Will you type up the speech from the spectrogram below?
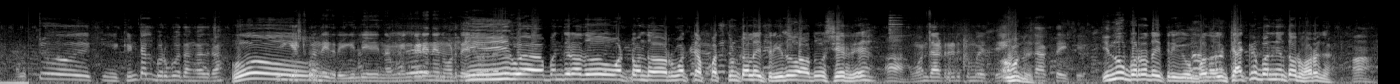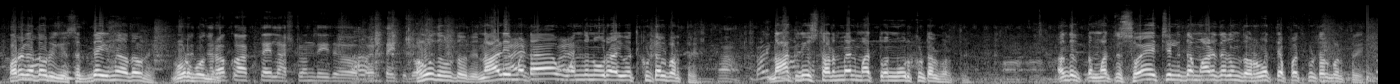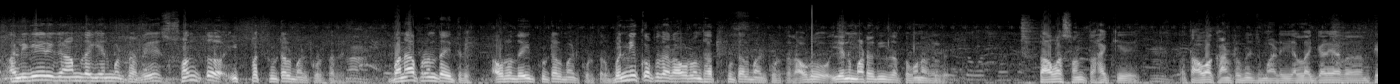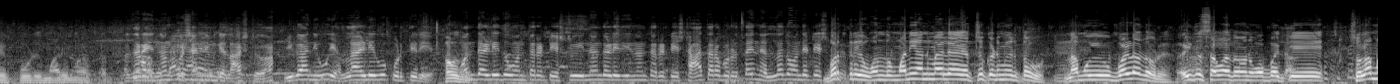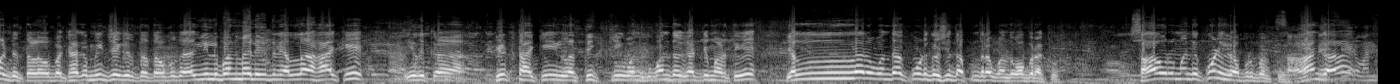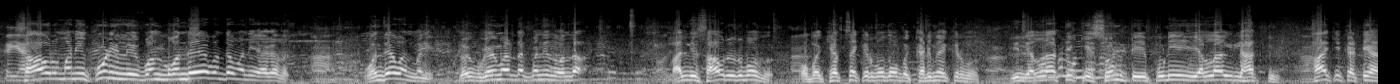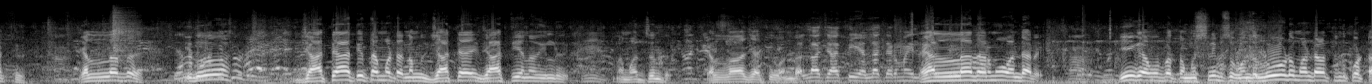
ಕ್ವಿಂಟಲ್ ಬರ್ಬೋದು ಹಂಗಾದ್ರೆ? ಓ ಈಗ ಎಷ್ಟು ಬಂದಿದ್ರಿ? ಇಲ್ಲಿ ನಮ್ಮ ಹಿಂದ್ಗಡೆನೆ ನೋಡ್ತಾ ಈಗ ಬಂದಿರೋದು ಒಟ್ಟು ಒಂದು ಅರವತ್ತು ಎಪ್ಪತ್ತು ಕ್ವಿಂಟಲ್ ಐತ್ರಿ. ಇದು ಅದು ಸೇರಿ ಹಾ ಒಂದ್ ಆಲ್ರೆಡಿ ತುಂಬ ಐತಿ ಹ್ಞೂ ಒಂದ್ ಆಗ್ತೈತಿ. ಇನ್ನೂ ಬರೋದೈತ್ರಿ. ಈಗ ಟ್ಯಾಕ್ಟ್ರಿ ಬಂದು ನಿಂತವ್ರು ಹೊರಗೆ. ಹೊರಗೆ ಅದಾವ್ರಿ ಈಗ. ಸದ್ಯ ಇನ್ನೂ ಅದಾವ್ರಿ. ನೋಡ್ಬೋದು. ರೊಕ್ಕ ಆಗ್ತಾ ಇಲ್ಲ ಅಷ್ಟೊಂದು ಇದು ಬರ್ತೈತಿ ಹೌದು ಹೌದು ರೀ ನಾಳೆ ಮಟ ಒಂದು ನೂರ ಐವತ್ತು ಕ್ವಿಂಟಲ್ ಬರ್ತ್ರಿ ಹಾ. ನಾಲ್ಕು ದಿವಸ ತಡೆದ ಮೇಲೆ ಮತ್ತೆ ಒಂದು ನೂರು ಕ್ವಿಂಟಲ್ ಬರ್ತೀರಿ ಅಂದ್ರೆ ಮತ್ತೆ ಸ್ವಯಚ್ಛಲಿದ್ದ ಮಾಡಿದ್ರೆ ಒಂದು ಅರವತ್ತು ಎಪ್ಪತ್ತು ಕ್ವಿಂಟಲ್ ಬರ್ತಾರೆ ಅಲಿಗೇರಿ ಗ್ರಾಮದಾಗ ಏನು ಮಾಡ್ತಾರೆ ರೀ ಸ್ವಂತ ಇಪ್ಪತ್ತು ಕ್ವಿಂಟಲ್ ಮಾಡಿಕೊಡ್ತಾರೆ. ಬನಾಪುರ ಅಂತ ಐತ್ರಿ ಅವ್ರೊಂದು ಐದು ಕ್ವಿಂಟಲ್ ಮಾಡಿಕೊಡ್ತಾರೆ. ಬನ್ನಿ ಕೊಪ್ಪದಾರ ಅವ್ರೊಂದು ಹತ್ತು ಕ್ವಿಂಟಲ್ ಮಾಡಿಕೊಡ್ತಾರೆ. ಅವರು ಏನು ಮಾಡೋದಿಲ್ಲ ತೊಗೊಳಗಲ್ಲ ರೀ ತಾವ ಸ್ವಂತ ಹಾಕಿ ತಾವ ಕಾಂಟ್ರಮೈಸ್ ಮಾಡಿ ಎಲ್ಲ ಗೆಳೆಯರ ಅಂತೇಳಿ ಕೂಡಿ ಮಾಡಿ ಮಾಡ್ತಾರೆ. ಅದರ ಇನ್ನೊಂದು ಕ್ವಶನ್ ನಿಮಗೆ ಲಾಸ್ಟ್ ಈಗ ನೀವು ಎಲ್ಲ ಹಳ್ಳಿಗೂ ಕೊಡ್ತೀರಿ. ಹೌದು. ಒಂದ್ ಹಳ್ಳಿದು ಒಂಥರ ಟೇಸ್ಟ್ ಇನ್ನೊಂದ್ ಹಳ್ಳಿದು ಇನ್ನೊಂದ್ ಟೇಸ್ಟ್ ಆ ತರ ಬರುತ್ತಾ? ಇನ್ನೆಲ್ಲದು ಒಂದೇ ಟೇಸ್ಟ್ ಬರ್ತ್ರಿ ಒಂದು ಮನೆ ಅಂದಮೇಲೆ ಹೆಚ್ಚು ಕಡಿಮೆ ಇರ್ತಾವು. ನಮಗೆ ಇವು ಬಳ್ಳದವ್ರಿ. ಐದು ಸವ ಒಬ್ಬಕ್ಕಿ ಒಬ್ಬಾಕಿ ಚಲೋ ಒಬ್ಬಕ್ಕಿ ಒಬ್ಬಾಕಿ ಹಾಗೆ ಇರ್ತದ ಒಬ್ಬ ಇಲ್ಲಿ ಬಂದ ಮೇಲೆ ಇದನ್ನೆಲ್ಲ ಹಾಕಿ ಇದಕ್ಕೆ ಹಿಟ್ಟು ಹಾಕಿ ಇಲ್ಲ ತಿಕ್ಕಿ ಒಂದು ಒಂದು ಗಟ್ಟಿ ಮಾಡ್ತೀವಿ. ಎಲ್ಲರೂ ಒಂದ ಕೂಡಿ ಅಂದ್ರೆ ಒಂದು ಒಬ್ಬರಕ್ಕೂ ಸಾವಿರ ಮಂದಿ ಕೂಡಿ ಇಲ್ಲಿ ಒಬ್ರು ಬರ್ತೀವಿ. ಹಂಗ ಸಾವಿರ ಮನೆ ಕೂಡಿ ಇಲ್ಲಿ ಒಂದು ಒಂದೇ ಒಂದೇ ಮನೆ ಆಗದು. ಒಂದೇ ಒಂದು ಮನೆ. ಗೈ ಗೈ ಮಾಡ್ದಕ್ಕೆ ಬಂದಿದ್ದು ಒಂದ. ಅಲ್ಲಿ ಸಾವಿರ ಇರ್ಬೋದು. ಒಬ್ಬ ಕೆಚ್ಚಕ್ಕಿರ್ಬೋದು ಒಬ್ಬ ಕಡಿಮೆ ಹಾಕಿರ್ಬೋದು ಇಲ್ಲಿ ಎಲ್ಲ ತಿಕ್ಕಿ ಸೊಂಟಿ ಪುಡಿ ಎಲ್ಲ ಇಲ್ಲಿ ಹಾಕ್ತೀವಿ. ಹಾಕಿ ಕಟ್ಟಿ ಹಾಕ್ತೀವಿ. ಎಲ್ಲದು ಇದು ಜಾತ್ಯಾತೀತ ಮಟ್ಟ ನಮ್ಮ ಜಾತ್ಯ ಜಾತಿ ಅನ್ನೋದು ಇಲ್ರಿ. ನಮ್ಮ ಅಜ್ಜಂದು. ಎಲ್ಲ ಜಾತಿ ಒಂದ. ಎಲ್ಲಾ ಜಾತಿ ಎಲ್ಲಾ ಧರ್ಮ ಇಲ್ಲ ಎಲ್ಲ ಧರ್ಮ ಒಂದಾರಿ ಈಗ ಒಬ್ಬ ಮುಸ್ಲಿಮ್ಸ್ ಒಂದು ಲೋಡು ಮಂಡಳ ತಂದು ಕೊಟ್ಟ.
